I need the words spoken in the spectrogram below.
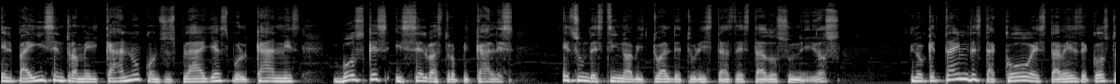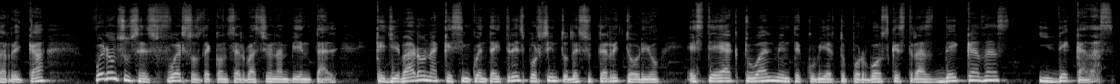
el país centroamericano con sus playas, volcanes, bosques y selvas tropicales. Es un destino habitual de turistas de Estados Unidos. Lo que Time destacó esta vez de Costa Rica fueron sus esfuerzos de conservación ambiental, que llevaron a que 53% de su territorio esté actualmente cubierto por bosques tras décadas y décadas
